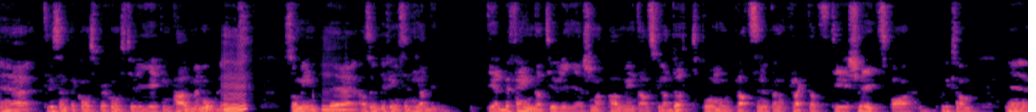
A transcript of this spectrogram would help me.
eh, till exempel konspirationsteorier kring Palmemordet. Mm. Som inte, Mm. alltså det finns en hel del befängda teorier som att Palme inte alls skulle ha dött på mordplatsen utan fraktats till Schweiz bara, liksom, eh,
